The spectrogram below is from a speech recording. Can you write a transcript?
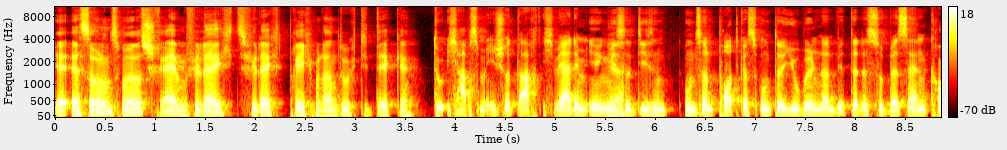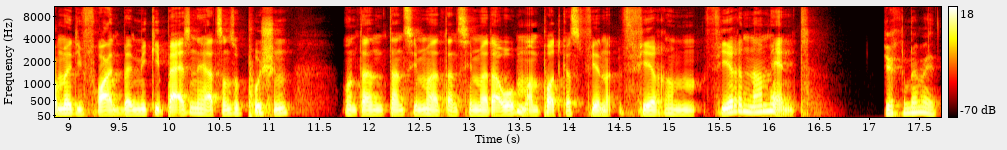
Er, er soll uns mal was schreiben, vielleicht, vielleicht brechen wir dann durch die Decke. Du, ich hab's mir eh schon gedacht. Ich werde ihm irgendwie Ja. so diesen, unseren Podcast unterjubeln, dann wird er das so bei seinen Comedy-Freunden, bei Mickey Beisenherz und so pushen. Und dann, dann, sind wir, dann sind wir da oben am Podcast Firn, Firmament. Firmament.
